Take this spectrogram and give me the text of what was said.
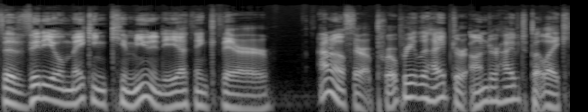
the video making community, I think they're I don't know if they're appropriately hyped or underhyped, but like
